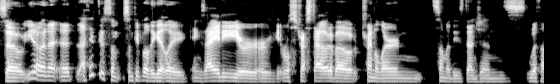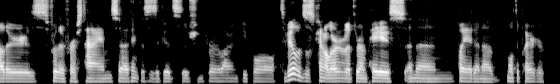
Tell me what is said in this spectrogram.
So you know, and I, I, think there's some some people that get like anxiety or, or get real stressed out about trying to learn some of these dungeons with others for their first time. So I think this is a good solution for allowing people to be able to just kind of learn it at their own pace and then play it in a multiplayer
